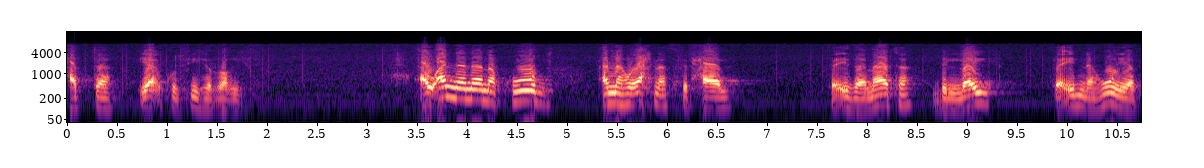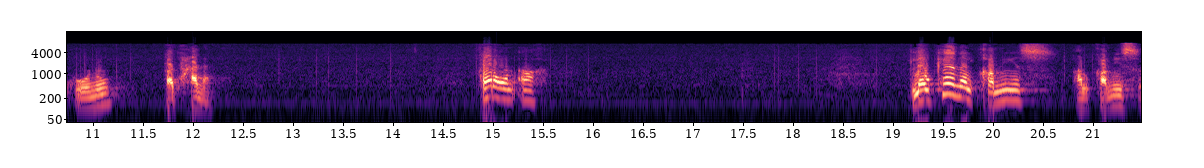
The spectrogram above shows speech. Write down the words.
حتى يأكل فيه الرغيف. أو أننا نقول أنه يحنث في الحال فإذا مات بالليل فإنه يكون قد حنث. فرع آخر. لو كان القميص القميص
